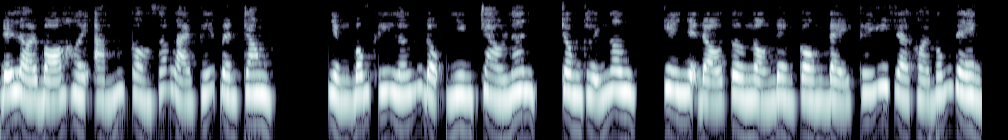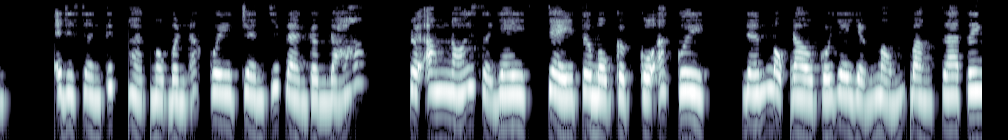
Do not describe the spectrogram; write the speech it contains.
để loại bỏ hơi ẩm còn sót lại phía bên trong. Những bóng khí lớn đột nhiên trào lên trong thủy ngân khi nhiệt độ từ ngọn đèn cồn đẩy khí ra khỏi bóng đèn. Edison kích hoạt một bình ắc quy trên chiếc bàn gần đó, rồi ông nói sợi dây chạy từ một cực của ắc quy đến một đầu của dây dẫn mỏng bằng platin.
